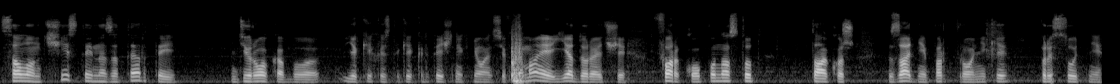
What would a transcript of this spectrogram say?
Салон чистий, не затертий, дірок або якихось таких критичних нюансів немає. Є, до речі, фаркоп у нас тут також. Задні парктроніки присутні.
